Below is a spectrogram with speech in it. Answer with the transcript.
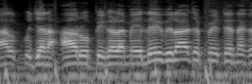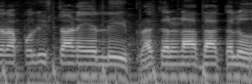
ನಾಲ್ಕು ಜನ ಆರೋಪಿಗಳ ಮೇಲೆ ವಿರಾಜಪೇಟೆ ನಗರ ಪೊಲೀಸ್ ಠಾಣೆಯಲ್ಲಿ ಪ್ರಕರಣ ದಾಖಲು.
